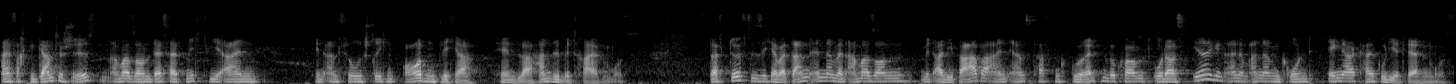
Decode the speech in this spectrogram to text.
einfach gigantisch ist und Amazon deshalb nicht wie ein in Anführungsstrichen ordentlicher Händler Handel betreiben muss. Das dürfte sich aber dann ändern, wenn Amazon mit Alibaba einen ernsthaften Konkurrenten bekommt oder aus irgendeinem anderen Grund enger kalkuliert werden muss.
